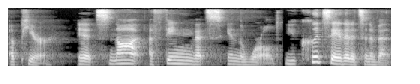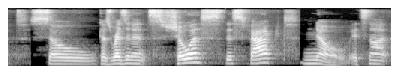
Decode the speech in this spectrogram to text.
appear. It's not a thing that's in the world. You could say that it's an event. So, does resonance show us this fact? No, it's not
